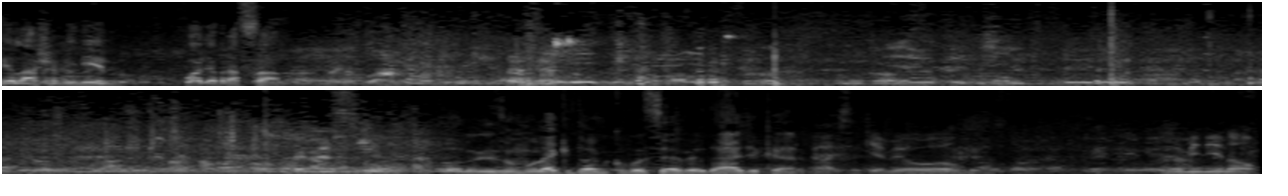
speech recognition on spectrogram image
Relaxa, menino. Pode abraçá-lo. Ô Luiz, o moleque dorme com você, é verdade, cara? Ah, isso aqui é meu. meu meninão.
